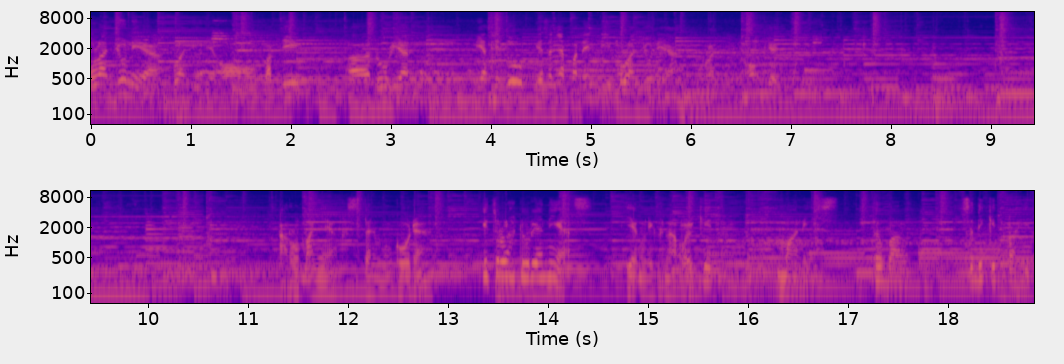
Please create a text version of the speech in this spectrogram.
Bulan Juni ya, bulan Juni. Oh, berarti uh, durian Nias itu biasanya panen di bulan Juni ya. Oke. Aromanya yang khas dan menggoda, itulah durian Nias yang dikenal legit, manis, tebal, sedikit pahit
